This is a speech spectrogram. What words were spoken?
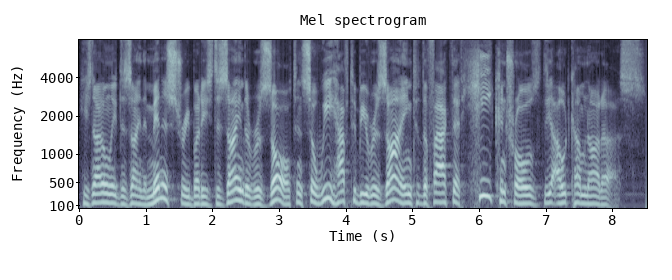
He's not only designed the ministry, but He's designed the result. And so we have to be resigned to the fact that He controls the outcome, not us.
